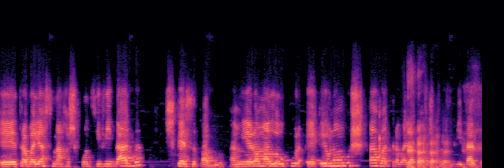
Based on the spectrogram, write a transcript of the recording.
é, trabalhasse na responsividade, esquece, Pablo, para mim era uma loucura. Eu não gostava de trabalhar com responsabilidade.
